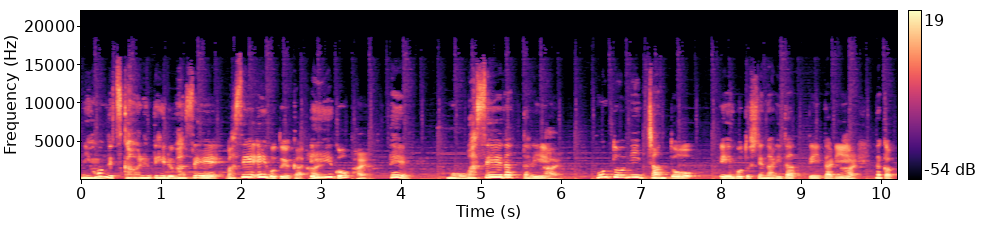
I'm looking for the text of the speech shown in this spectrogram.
日本で使われている和製、和製英語というかはい英語っはい。てもう和製だったり、はい。本当にちゃんと英語として成り立っていたり、はいなんか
